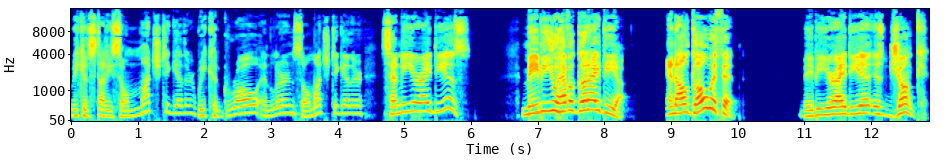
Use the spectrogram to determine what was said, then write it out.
We could study so much together. We could grow and learn so much together. Send me your ideas. Maybe you have a good idea and I'll go with it. Maybe your idea is junk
